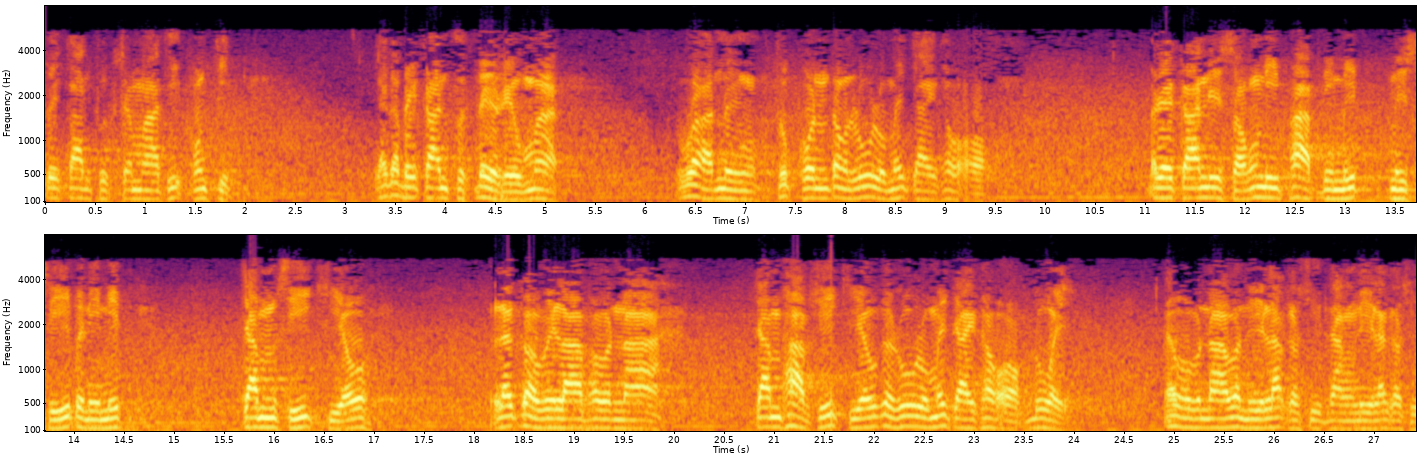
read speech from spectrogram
เป็นการฝึกสมาธิของจิต และก็เป็นการฝึกได้เร็วมาก ว่าหนึ่งทุกคนต้องรู้ลมหายใจเข้าออกรายการที่สองมีภาพนิมิต มีสีเป็นนิมิตจำสีเขียว แล้วก็เวลาภาวนา จำภาพสีเขียวก็รู้ลมหายใจเข้าออกด้วย แล้วภาวนาว่านีรักกสีดังนีรักกสี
